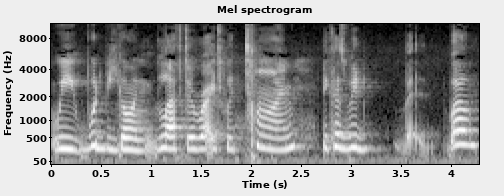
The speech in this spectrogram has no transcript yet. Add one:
we would be going left or right with time because we'd, well,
